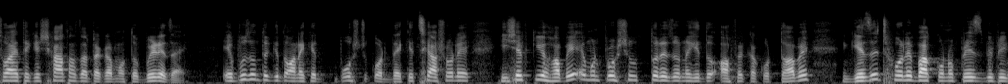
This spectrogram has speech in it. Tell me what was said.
ছয় থেকে সাত হাজার টাকার মতো বেড়ে যায়। এ পর্যন্ত কিন্তু অনেকে পোস্ট করে দেখেছে, আসলে হিসেব কি হবে? এমন প্রশ্ন উত্তরের জন্য কিন্তু অপেক্ষা করতে হবে। গেজেট হলে বা কোনো প্রেস ব্রিফিং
